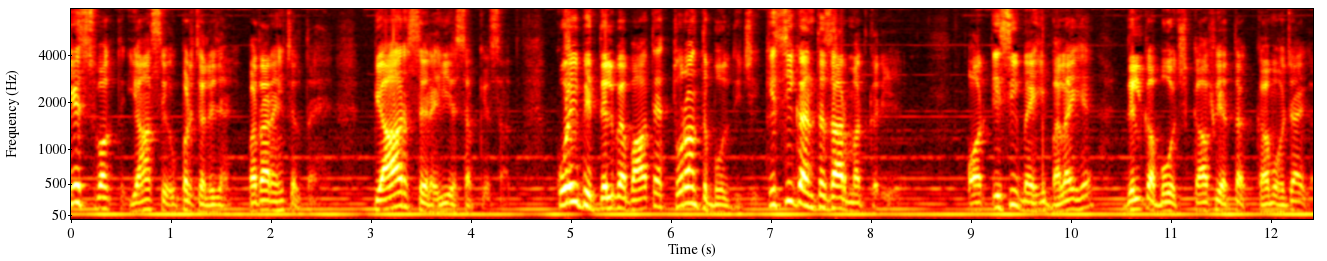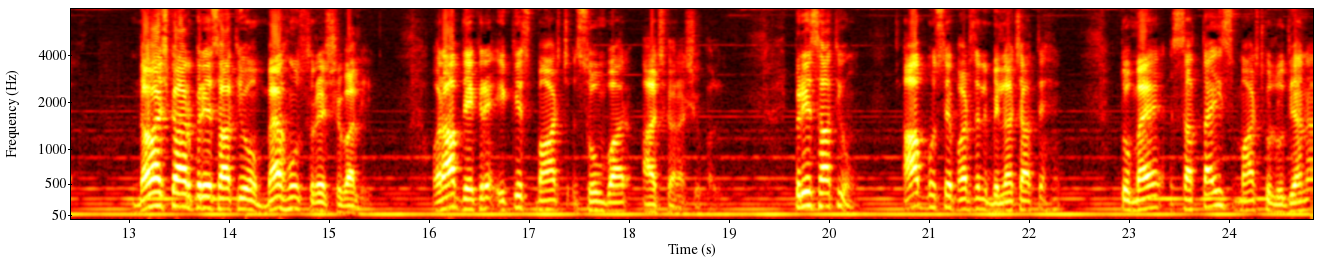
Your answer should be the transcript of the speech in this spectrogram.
किस वक्त यहाँ से ऊपर चले जाएँ, पता नहीं चलता है। प्यार से रहिए सबके साथ। कोई भी दिल में बात है, तुरंत बोल दीजिए। किसी का इंतज़ार मत करिए। और इसी में ही भलाई है, दिल का बोझ काफ़ी हद तक कम हो जाएगा। नमस्कार प्रिय साथियों, मैं हूँ सुरेश श्रिवाली। और आप देख रहे हैं 21 मार्च, सोमवार, आज का राशिफल। प्रिय साथियों, आप मुझसे पर्सनली मिलना चाहते हैं तो मैं 27 मार्च को लुधियाना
